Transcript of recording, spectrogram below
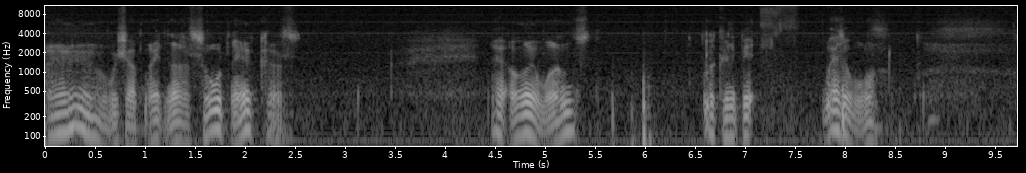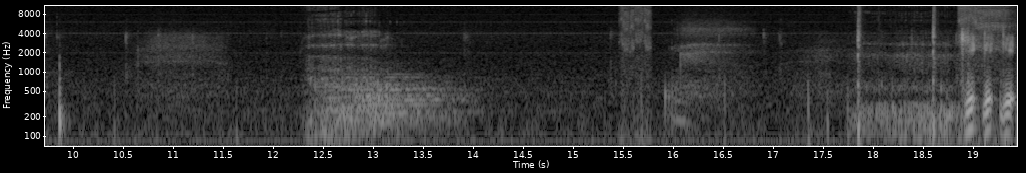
Ah, I wish I'd made another sword now because that iron one's looking a bit weather worn. Get, get, get.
